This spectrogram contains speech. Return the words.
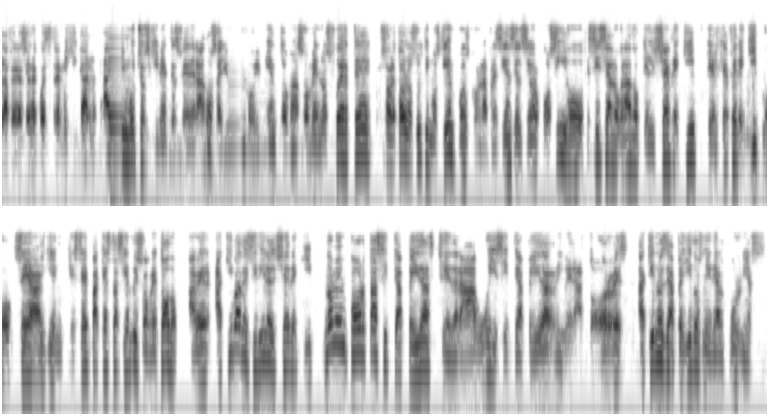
La Federación Ecuestre Mexicana. Hay muchos jinetes federados, hay un movimiento más o menos fuerte, sobre todo en los últimos tiempos con la presidencia del señor Cosío. Sí se ha logrado que el chef de equipo, que el jefe de equipo sea alguien que sepa qué está haciendo y sobre todo, a ver, aquí va a decidir el chef de equipo. No me importa si te apellidas Chedraui, si te apellidas Rivera Torres. Aquí no es de apellidos ni de alcurnias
